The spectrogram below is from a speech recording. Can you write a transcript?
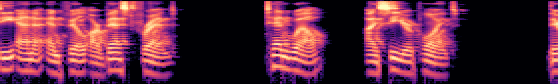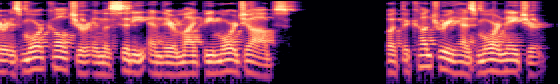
D. Anna and Phil are best friend. 10. Well, I see your point. There is more culture in the city and there might be more jobs. But the country has more nature.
